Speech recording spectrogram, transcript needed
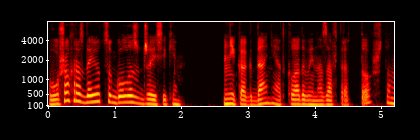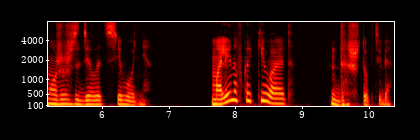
В ушах раздается голос Джессики. «Никогда не откладывай на завтра то, что можешь сделать сегодня». Малиновка кивает. «Да чтоб тебя».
